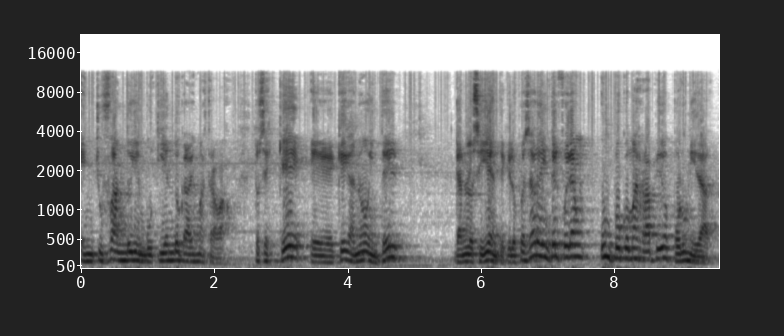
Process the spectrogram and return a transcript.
enchufando y embutiendo cada vez más trabajo. Entonces, ¿qué, eh, ¿qué ganó Intel? Ganó lo siguiente, que los procesadores de Intel fueran un poco más rápidos por unidad.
